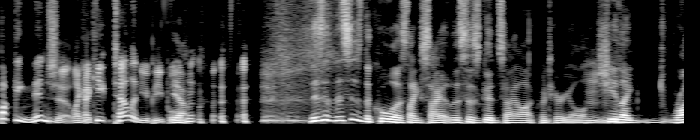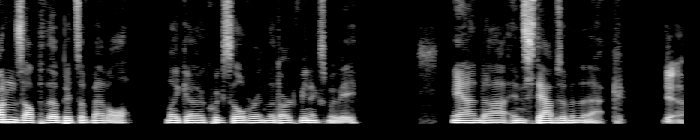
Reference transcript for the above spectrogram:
fucking ninja. Like I keep telling you, people." Yeah. This is this is the coolest like Psy- this is good Psylocke material. Mhm. She like runs up the bits of metal like a uh, Quicksilver in the Dark Phoenix movie, and uh, and stabs him in the neck. yeah,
